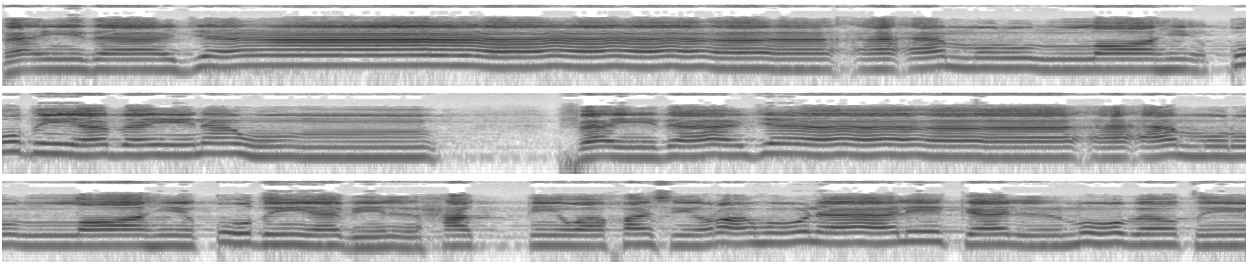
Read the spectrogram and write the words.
فإذا جاء أمر الله قضي بينهم فإذا جاء أمر الله قضي بالحق وخسر هنالك المبطلون.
